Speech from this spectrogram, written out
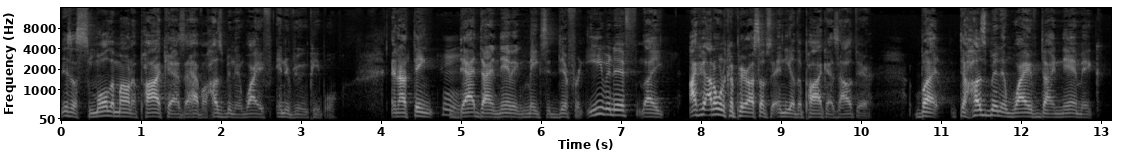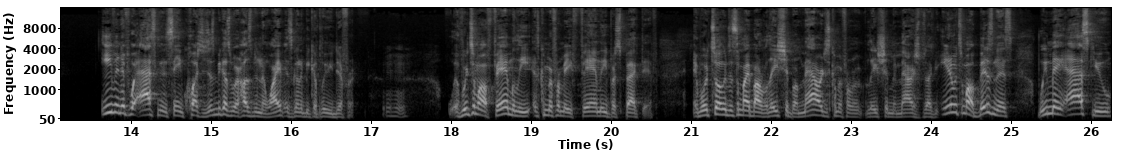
there's a small amount of podcasts that have a husband and wife interviewing people, and I think hmm. that dynamic makes it different. Even if like I, I don't want to compare ourselves to any other podcasts out there, but the husband and wife dynamic, even if we're asking the same questions, just because we're husband and wife, is going to be completely different mm-hmm. if we're talking about family, it's coming from a family perspective. If we're talking to somebody about relationship or marriage, it's coming from a relationship and marriage perspective. Even if we're talking about business, we may ask you,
